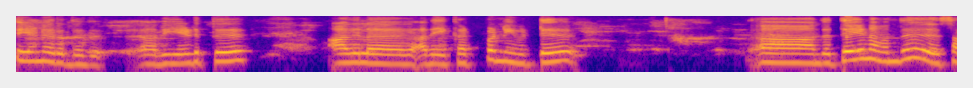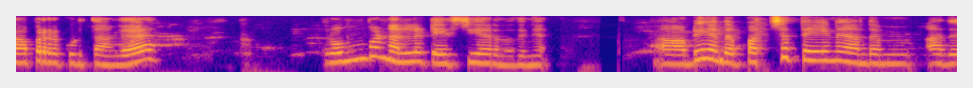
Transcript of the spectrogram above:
தேன் இருந்தது. அதை எடுத்து, அதுல அதை கட் பண்ணி விட்டு, அந்த தேனை வந்து சாப்பிட்ற கொடுத்தாங்க ரொம்ப நல்ல டேஸ்டியா இருந்ததுங்க. அப்படியே அந்த பச்சை தேனு அந்த அது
